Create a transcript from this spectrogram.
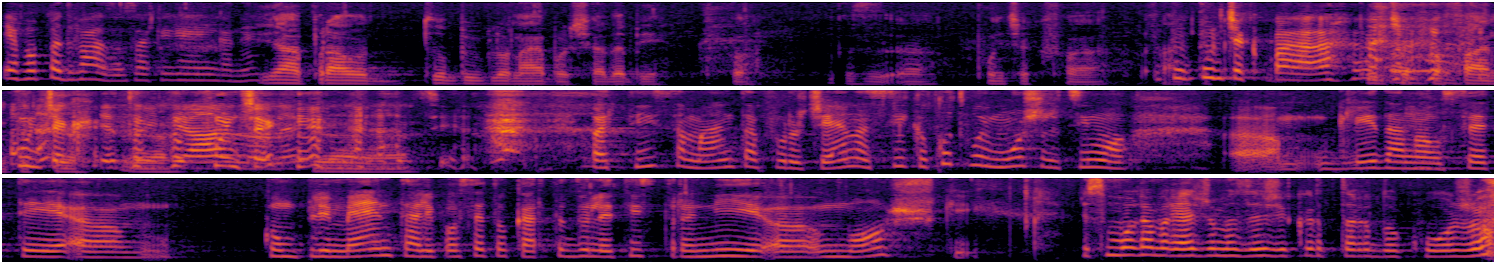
Ja, pa pa dva za vsakega enega, ne? ja, prav, to bi bilo najboljše, da bi tako, z, uh, punček fa, Pu- Punček pa. punček pa fantek. Punček Je to ja. idealno, Punček. ne? Ja, ja. Pa ti, Samanta, poročena si, kako tvoj mož recimo um, gleda na vse te um, komplimente ali pa vse to, kar te doleti strani uh, moških? Jaz moram reči, da ima zdaj že kar trdo kožo,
